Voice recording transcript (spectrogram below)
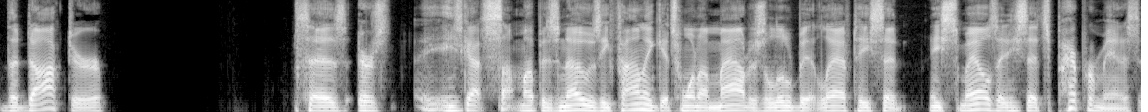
The doctor says there's he's got something up his nose. He finally gets one of them out. There's a little bit left. He said he smells it. He said it's peppermint. It's,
